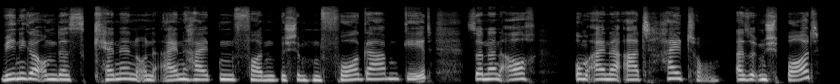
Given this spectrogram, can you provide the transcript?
weniger um das Kennen und Einhalten von bestimmten Vorgaben geht, sondern auch um eine Art Haltung. Also im Sport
